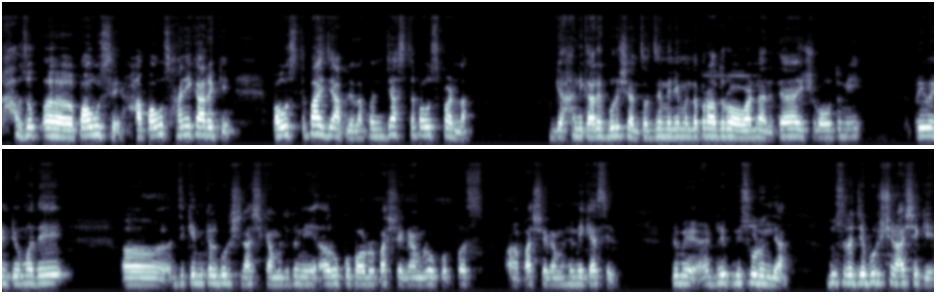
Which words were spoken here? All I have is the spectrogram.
हा जो पाऊस आहे हा पाऊस हानिकारक आहे. पाऊस तर पाहिजे आपल्याला पण जास्त पाऊस पडला हानिकारक बुरशांचा जमिनीमध्ये प्रादुर्भाव वाढणार त्या हिशोबावर तुम्ही प्रिव्हेंटिव्हमध्ये जे केमिकल बुरशीनाशकामध्ये तुम्ही रोको पावडर पाचशे ग्रॅम रोको प्लस पाचशे ग्रॅम हेमिक ऍसिड तुम्ही ड्रिपनी सोडून द्या. दुसरं जे बुरशीनाशक आहे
